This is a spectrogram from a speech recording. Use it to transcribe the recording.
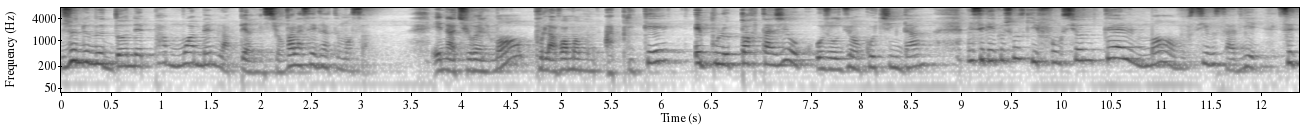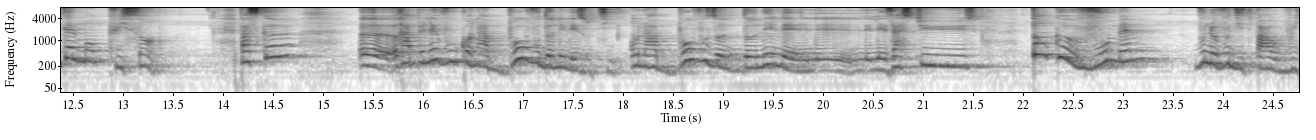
je ne me donnais pas moi-même la permission. Voilà, c'est exactement ça. Et naturellement, pour l'avoir moi-même appliqué et pour le partager aujourd'hui en coaching d'âme, mais c'est quelque chose qui fonctionne tellement, si vous saviez, c'est tellement puissant. Parce que euh, rappelez-vous qu'on a beau vous donner les outils, on a beau vous donner les, astuces, tant que vous-même vous ne vous dites pas oui.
